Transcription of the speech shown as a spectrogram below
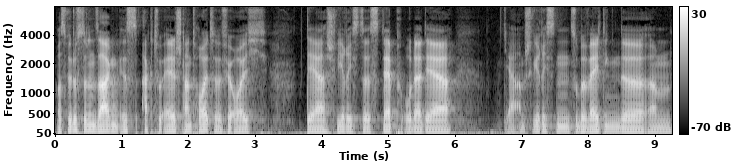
Was würdest du denn sagen, ist aktuell Stand heute für euch der schwierigste Step oder der ja am schwierigsten zu bewältigende ähm,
